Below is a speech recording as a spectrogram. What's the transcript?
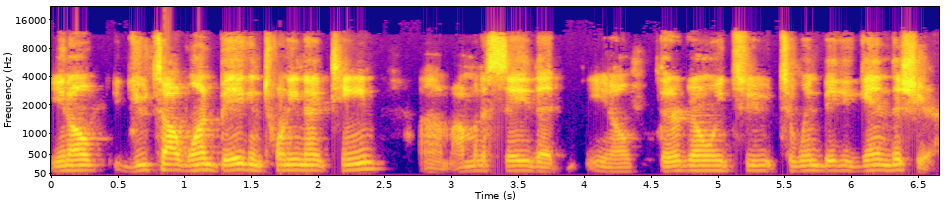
you know, Utah won big in 2019. Um, I'm going to say that you know they're going to to win big again this year.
